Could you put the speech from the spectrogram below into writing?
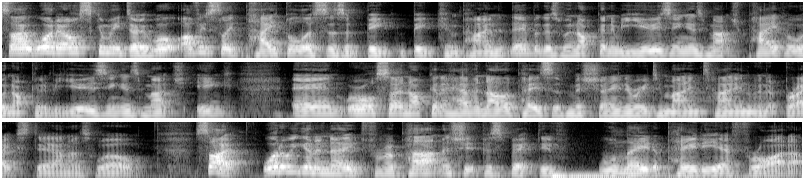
So what else can we do? Well, obviously paperless is a big big component there because we're not going to be using as much paper, we're not going to be using as much ink, and we're also not going to have another piece of machinery to maintain when it breaks down as well. So, what are we going to need? From a partnership perspective, we'll need a PDF writer.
